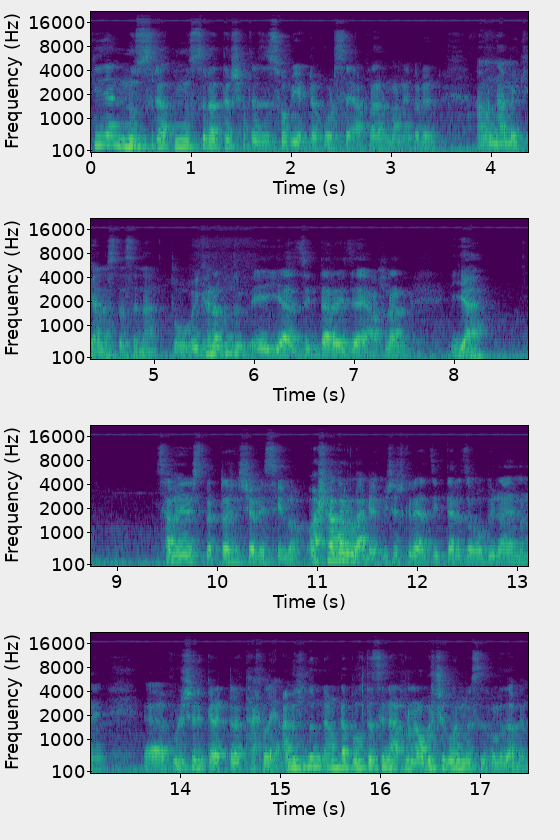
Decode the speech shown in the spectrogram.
কি জান নুসরাত, নুসরাতের সাথে যে ছবি একটা করছে, আপনার মনে করেন আমার নামে খেয়াল আসতেছে না। তো ওইখানে কিন্তু এই, ইয়া, জিদ্দার যে আপনার ইয়া সাব ইন্সপেক্টর হিসেবে ছিল। অসাধারণ লাগে, বিশেষ করে জিদ্দার যে অভিনয় মানে পুলিশের ক্যারেক্টার থাকলে। আমি কিন্তু নামটা বলতেছি না, আপনারা অবশ্যই কমেন্ট বক্সে বলে যাবেন।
